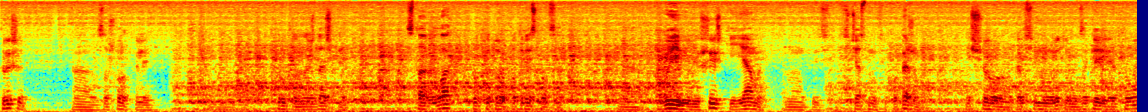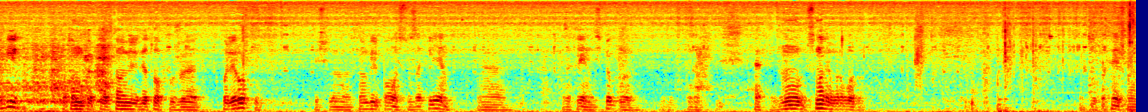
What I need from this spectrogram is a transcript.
крыши. Э, Зашоркали крупной наждачкой старый лак, тот, который потрескался. Выявили шишки, ямы. Ну, то есть сейчас мы все покажем. Еще ко всему этому заклеили автомобиль, потому как автомобиль готов уже к полировке. То есть автомобиль полностью заклеен. Э, заклеены стекла. Так, ну, смотрим работу. Непосредственно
